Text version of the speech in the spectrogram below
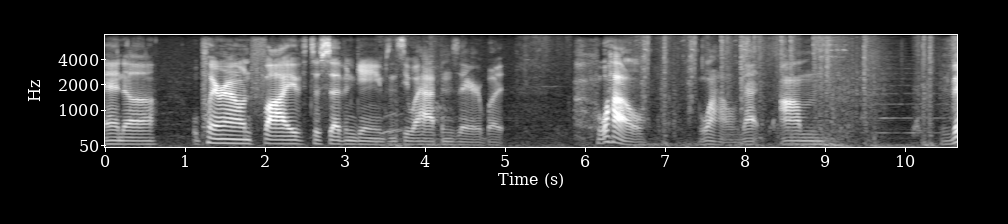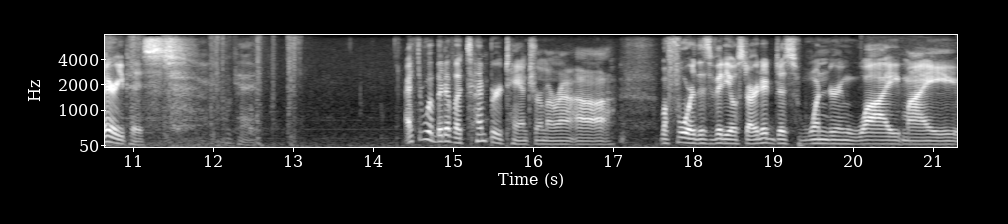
and uh, we'll play around five to seven games and see what happens there. But wow, wow, that um very pissed. Okay. I threw a bit of a temper tantrum around uh before this video started, just wondering why my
